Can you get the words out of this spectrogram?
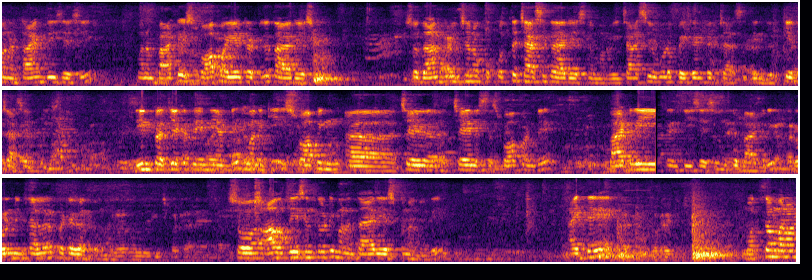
మనం ట్యాంక్ తీసేసి మనం బ్యాటరీ స్వాప్ అయ్యేటట్టుగా తయారు చేసుకుంటాం. సో దాని గురించి ఒక కొత్త చాసీ తయారు చేసినాం మనం. ఈ చాసీ కూడా పేటెంటెడ్ చాసీ దీన్ని లిక్విడ్ చాసీ అని పిలుస్తాం దీని ప్రత్యేకత ఏంటి అంటే మనకి స్వాపింగ్ చేయనిస్తుంది స్వాప్ అంటే బ్యాటరీ తీసేసి ఇంకో బ్యాటరీ రెండు నిమిషాల్లో పెట్టగలుగుతున్నాం సో ఆ ఉద్దేశంతో మనం తయారు చేసుకున్నాం ఇది. అయితే మొత్తం మనం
